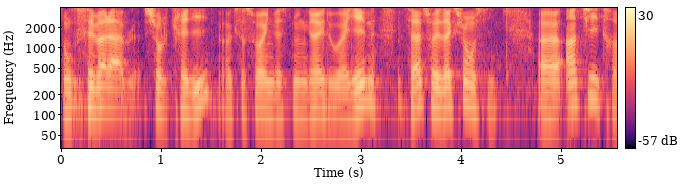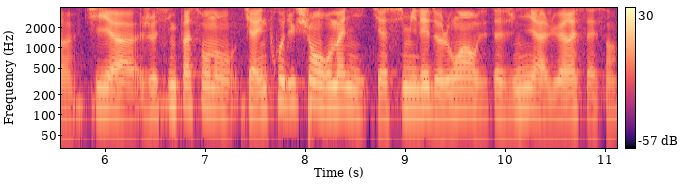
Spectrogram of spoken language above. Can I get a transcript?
Donc c'est valable sur le crédit, que ce soit investment grade ou high yield, c'est valable sur les actions aussi. un titre qui a, je signe pas son nom, qui a une production en Roumanie, qui est assimilé de loin aux États-Unis à l'URSS, hein,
